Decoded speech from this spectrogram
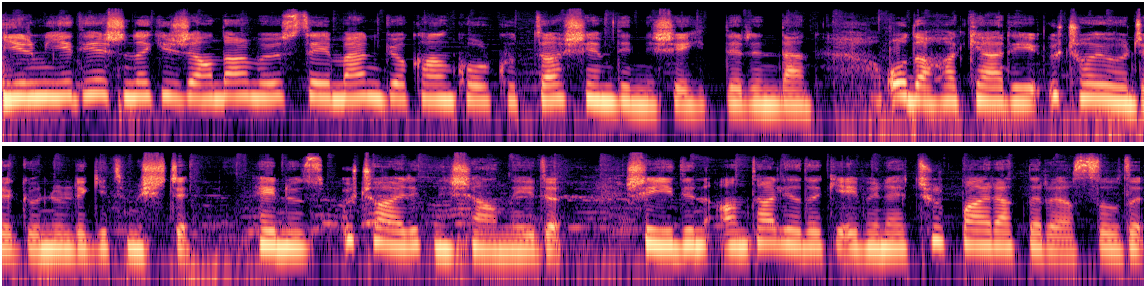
27 yaşındaki jandarma Üsteğmen Gökhan Korkut da Şemdinli şehitlerinden. O da Hakkari'ye 3 ay önce gönüllü gitmişti. Henüz 3 aylık nişanlıydı. Şehidin Antalya'daki evine Türk bayrakları asıldı.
